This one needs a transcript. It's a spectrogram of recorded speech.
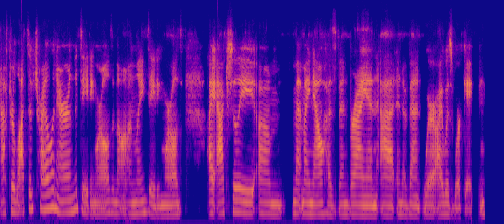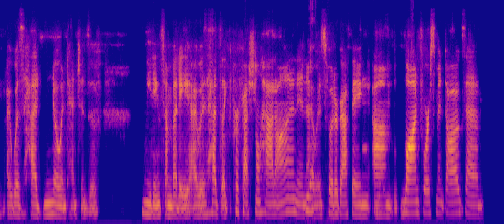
after lots of trial and error in the dating world, in the online dating world, I actually um, met my now husband Brian at an event where I was working. I was had no intentions of meeting somebody. I was had like professional hat on, and I was photographing um, law enforcement dogs um,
